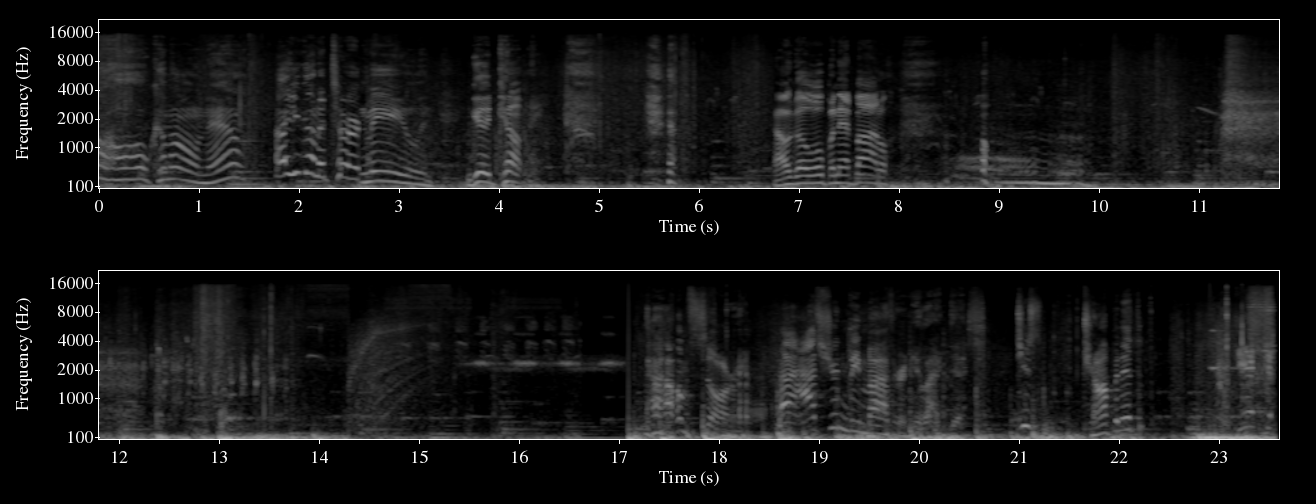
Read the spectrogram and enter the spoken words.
Oh, come on now. How you gonna turn meal and good company? I'll go open that bottle. I'm sorry. I, I shouldn't be bothering you like this. Just chomping at the... Get the...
